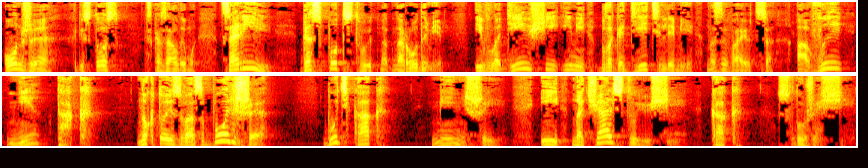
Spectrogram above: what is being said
Он же, Христос, сказал ему, «Цари господствуют над народами, и владеющие ими благодетелями называются, а вы не так. Но кто из вас больше, будь как меньший, и начальствующий, как служащий.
